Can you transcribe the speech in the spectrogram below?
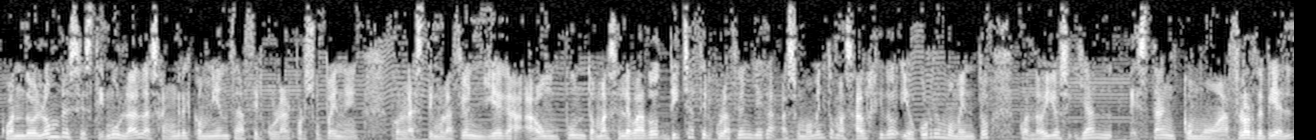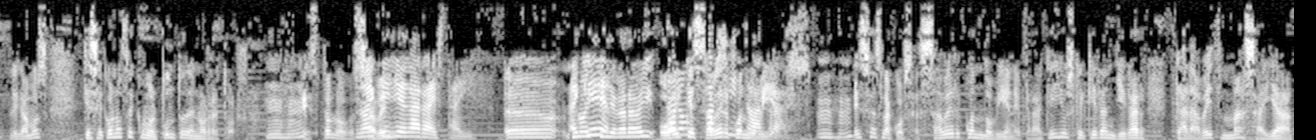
Cuando el hombre se estimula, la sangre comienza a circular por su pene, con la estimulación llega a un punto más elevado, dicha circulación llega a su momento más álgido y ocurre un momento cuando ellos ya están como a flor de piel, digamos, que se conoce como el punto de no retorno. Esto lo No hay saben. que llegar a esta ahí. Eh, Hay no hay que llegar ahí o hay que saber cuándo atrás. viene. Esa es la cosa, saber cuándo viene. Para aquellos que quieran llegar cada vez más allá,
